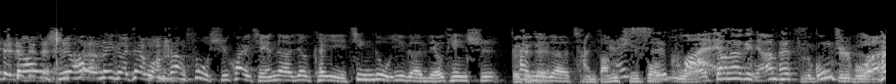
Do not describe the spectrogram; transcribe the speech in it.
哎，对对对到，时候那个在网上付十块钱的就可以进入一个聊天室对对看那个产房直播10。我将来给你安排子宫直播，是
